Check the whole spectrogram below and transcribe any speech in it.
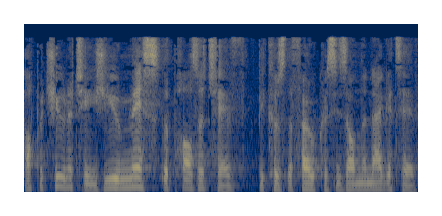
opportunities. You miss the positive because the focus is on the negative.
